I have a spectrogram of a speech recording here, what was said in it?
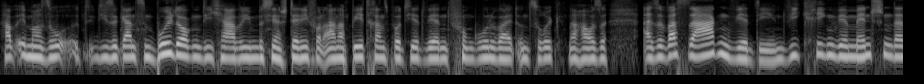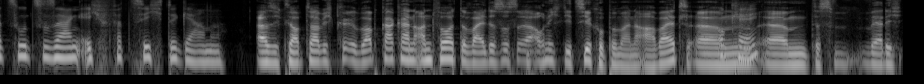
habe immer so diese ganzen Bulldoggen, die ich habe, die müssen ja ständig von A nach B transportiert werden, vom Grunewald und zurück nach Hause. Also was sagen wir denen? Wie kriegen wir Menschen dazu zu sagen, ich verzichte gerne? Also ich glaube, da habe ich überhaupt gar keine Antwort, weil das ist äh, auch nicht die Zielgruppe meiner Arbeit. Ähm, okay. Ähm, das werde ich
